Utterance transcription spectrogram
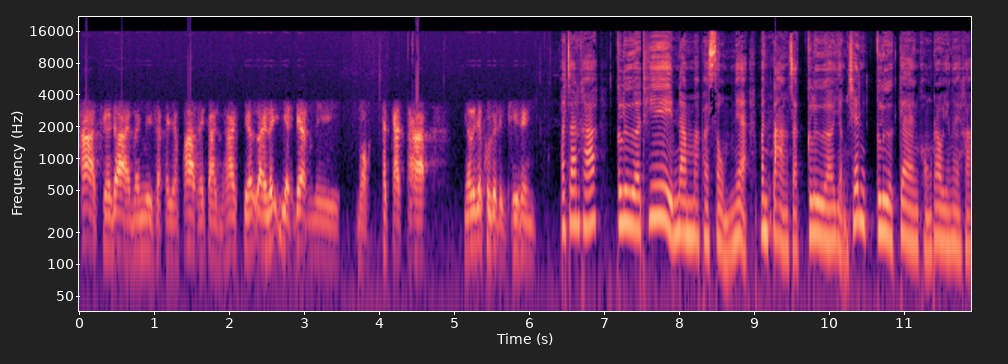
ฆ่าเชื้อได้ มันมีศักยภาพในการฆ่าเชื้อรายละเอียดเนี่ยมีบอกชัดๆนะฮะเดี๋ยวเราจะคุยกันอีกทีหนึ่งอาจารย์คะเกลือที่นำมาผสมเนี่ย มันต่างจากเกลืออย่างเช่น เกลือแกงของเรายังไงคะ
